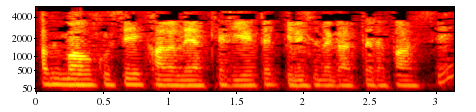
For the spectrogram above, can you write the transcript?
අපි මව කුසේ කලලයක් හැටියට පිළිසඳ ගත්තට පස්සේ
